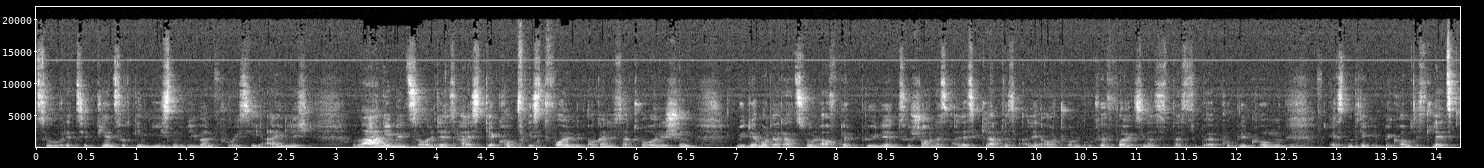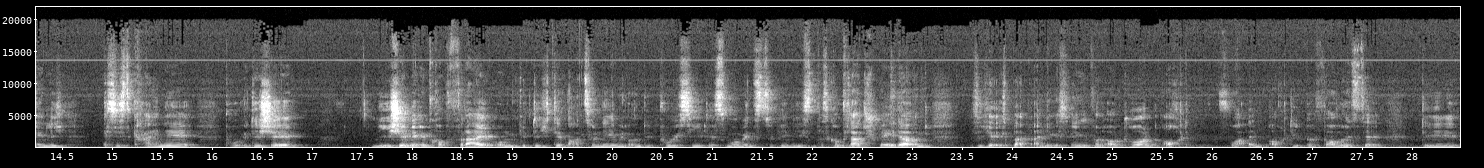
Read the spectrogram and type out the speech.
zu rezipieren, zu genießen, wie man Poesie eigentlich wahrnehmen sollte. Das heißt, der Kopf ist voll mit organisatorischen mit der Moderation auf der Bühne zu schauen, dass alles klappt, dass alle Autoren gut verfolgt sind, dass das äh, Publikum Essen trinken bekommt, ist letztendlich, es ist keine poetische Nische mehr im Kopf frei, um Gedichte wahrzunehmen und die Poesie des Moments zu genießen. Das kommt vielleicht später und sicher, es bleibt einiges hängen von Autoren, auch vor allem auch die Performance, die, die,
